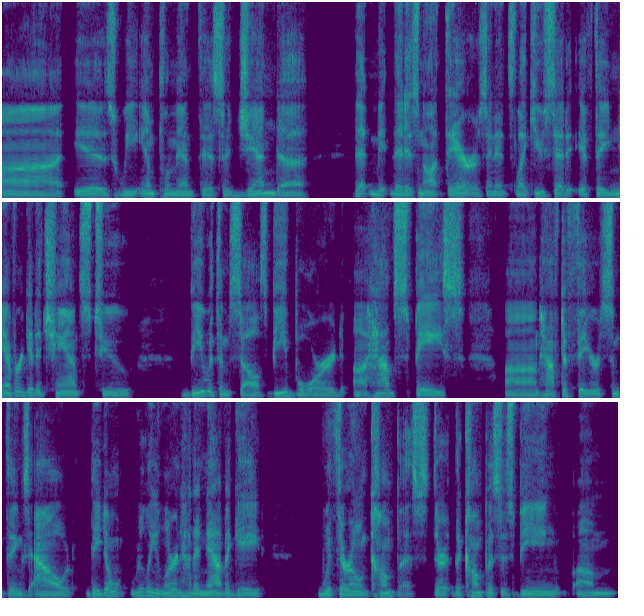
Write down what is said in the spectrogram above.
uh, is we implement this agenda that that is not theirs. And it's like you said, if they never get a chance to be with themselves, be bored, uh, have space, um, have to figure some things out. They don't really learn how to navigate with their own compass. They're, the compass is being um,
